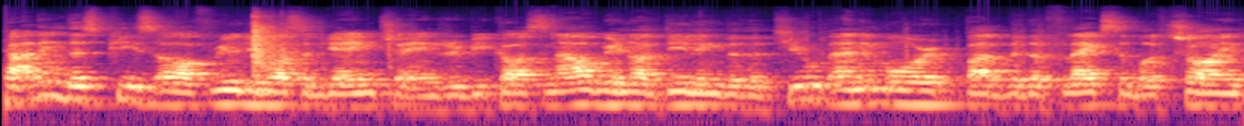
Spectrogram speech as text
Cutting this piece off really was a game changer because now we're not dealing with a tube anymore but with a flexible joint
